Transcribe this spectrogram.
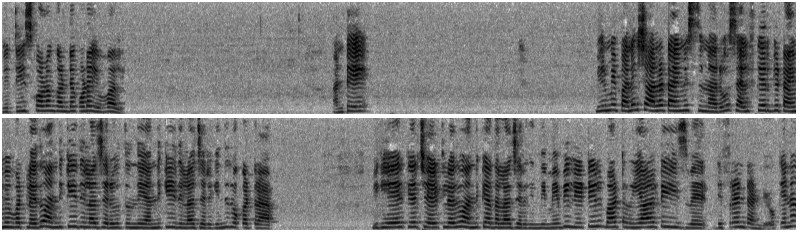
మీరు తీసుకోవడం కంటే కూడా ఇవ్వాలి. అంటే మీరు మీ పనికి చాలా టైం ఇస్తున్నారు. సెల్ఫ్ కేర్కి టైం ఇవ్వట్లేదు. అందుకే ఇది ఇలా జరుగుతుంది. అందుకే ఇది ఇలా జరిగింది. ఇది ఒక ట్రాప్ మీకు హెయిర్ కేర్ చేయట్లేదు. అందుకే అది అలా జరిగింది. Maybe little but reality is way different అండి. ఓకేనా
